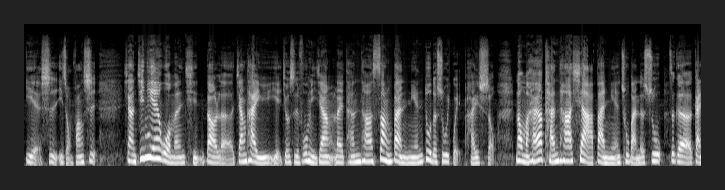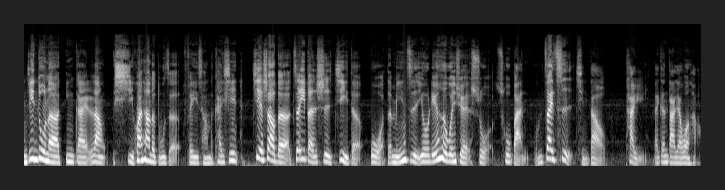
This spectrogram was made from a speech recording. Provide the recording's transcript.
也是一种方式。像今天我们请到了姜太瑜，也就是夫米江，来谈他上半年度的书《鬼拍手》。那我们还要谈他下半年出版的书，这个赶进度呢，应该让喜欢他的读者非常的开心。介绍的这一本是《记得我的名字》，由联合文学所出版。我们再次请到泰宇来跟大家问好。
